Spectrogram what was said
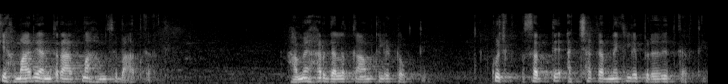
कि हमारी अंतरात्मा हमसे बात करती हमें हर गलत काम के लिए टोकती कुछ सत्य अच्छा करने के लिए प्रेरित करती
